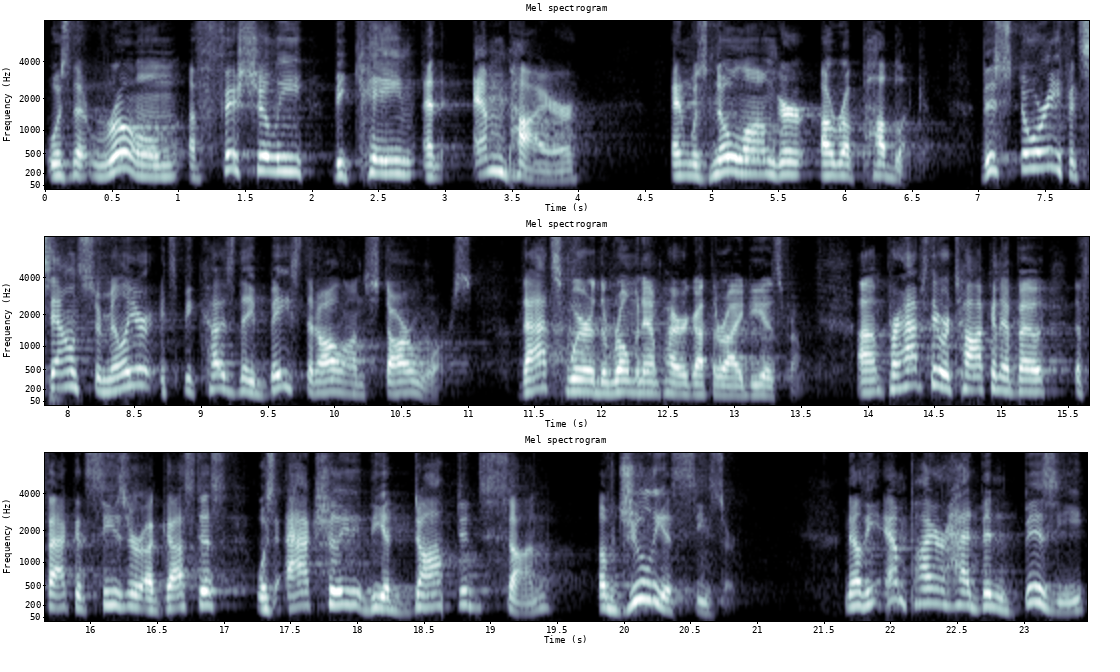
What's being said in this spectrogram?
was that Rome officially became an empire and was no longer a republic. This story, if it sounds familiar, it's because they based it all on Star Wars. That's where the Roman Empire got their ideas from. Um, perhaps they were talking about the fact that Caesar Augustus was actually the adopted son of Julius Caesar. Now, the empire had been busy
